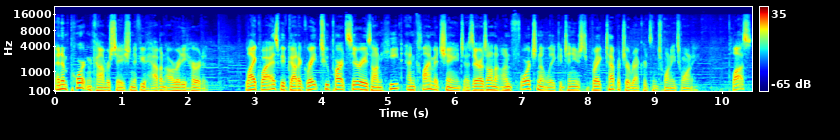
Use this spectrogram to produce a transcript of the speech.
an important conversation if you haven't already heard it. Likewise, we've got a great two part series on heat and climate change as Arizona unfortunately continues to break temperature records in 2020. Plus,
